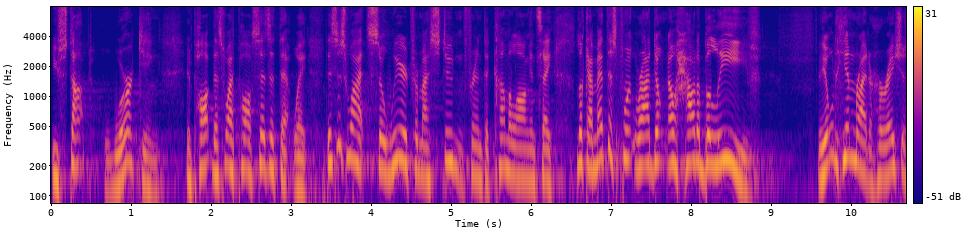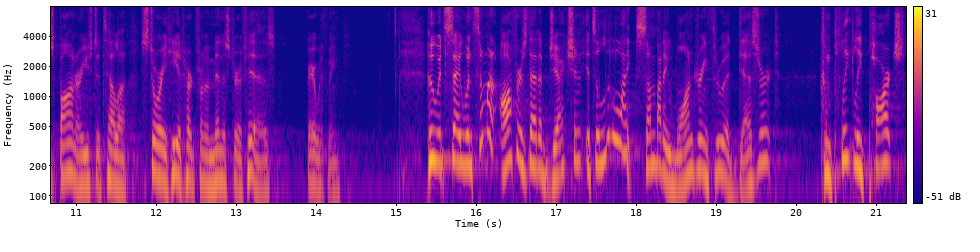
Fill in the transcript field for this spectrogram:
you stopped working. And Paul, that's why Paul says it that way. This is why it's so weird for my student friend to come along and say, Look, I'm at this point where I don't know how to believe. The old hymn writer Horatius Bonar used to tell a story he had heard from a minister of his, bear with me, who would say, When someone offers that objection, it's a little like somebody wandering through a desert completely parched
